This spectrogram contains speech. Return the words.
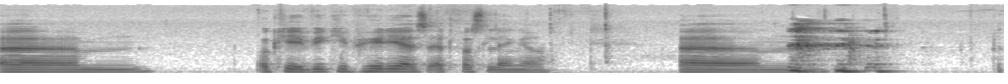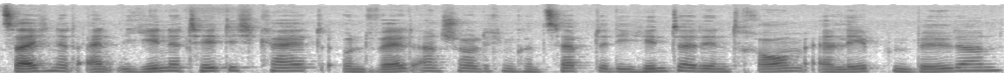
Ähm, okay, Wikipedia ist etwas länger. Ähm, bezeichnet ein, jene Tätigkeit und weltanschaulichen Konzepte, die hinter den Traum erlebten Bildern,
